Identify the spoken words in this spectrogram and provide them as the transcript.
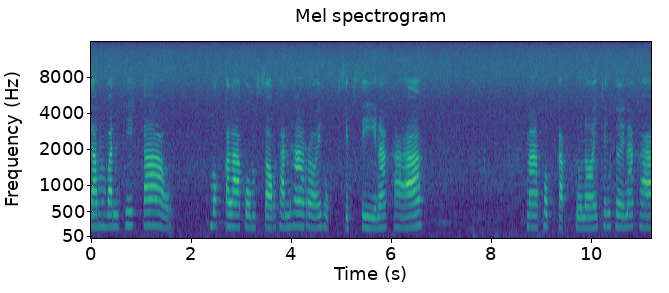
จำวันที่ 9 มกราคม 2564 นะคะ มาพบกับหนูน้อยเช่นเคยนะคะ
